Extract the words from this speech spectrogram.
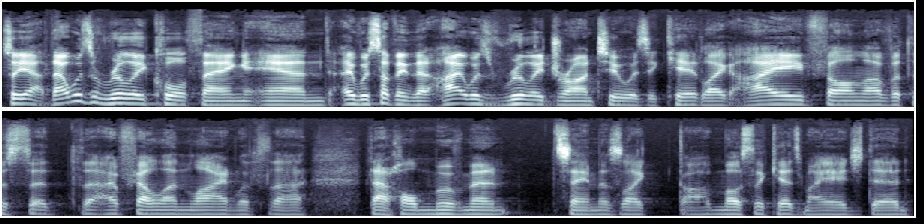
So yeah, that was a really cool thing, and it was something that I was really drawn to as a kid. Like I fell in love with this. Uh, I fell in line with uh, that whole movement same as like uh, most of the kids my age did.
